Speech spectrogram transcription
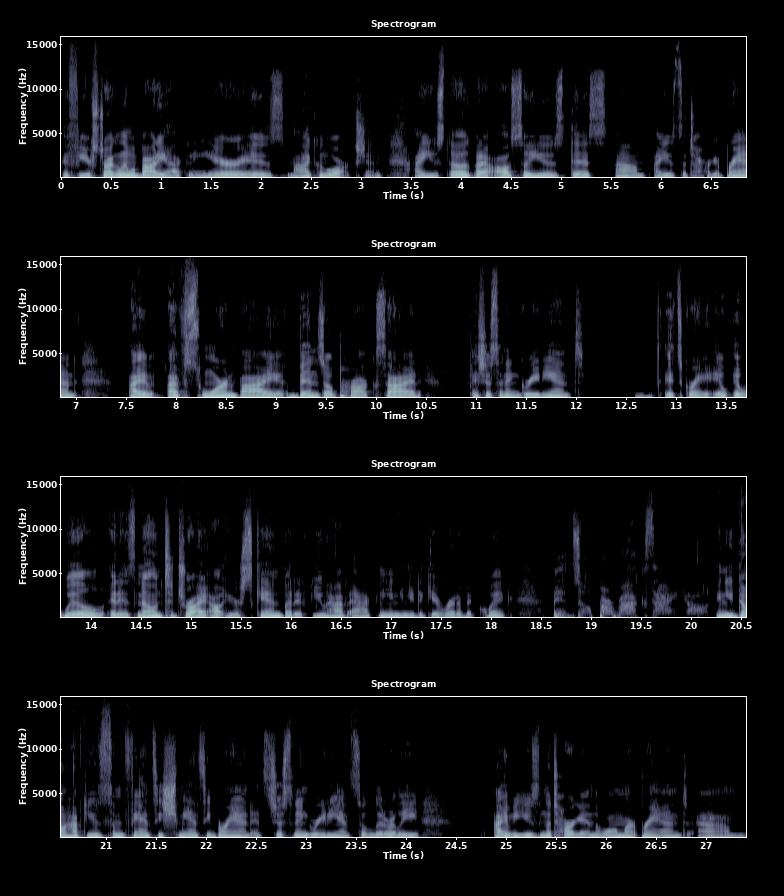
if you're struggling with body acne, here is my concoction. I use those, but I also use this, um, I use the Target brand. I, I've sworn by benzoyl peroxide. It's just an ingredient. It's great. It, it will, it is known to dry out your skin, but if you have acne and you need to get rid of it quick, benzoyl peroxide and you don't have to use some fancy schmancy brand. It's just an ingredient. So literally, I be using the Target and the Walmart brand. Um,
